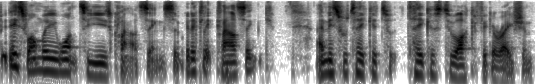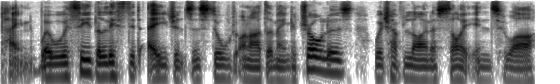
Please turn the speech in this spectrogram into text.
But this one we want to use Cloud Sync, so we're going to click Cloud Sync, and this will take, to, take us to our configuration pane, where we'll see the listed agents installed on our domain controllers, which have line of sight into our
